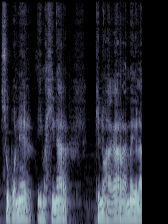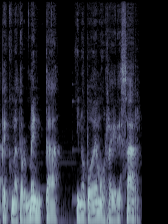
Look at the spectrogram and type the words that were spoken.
suponer, imaginar que nos agarra en medio de la pesca una tormenta y no podemos regresar.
